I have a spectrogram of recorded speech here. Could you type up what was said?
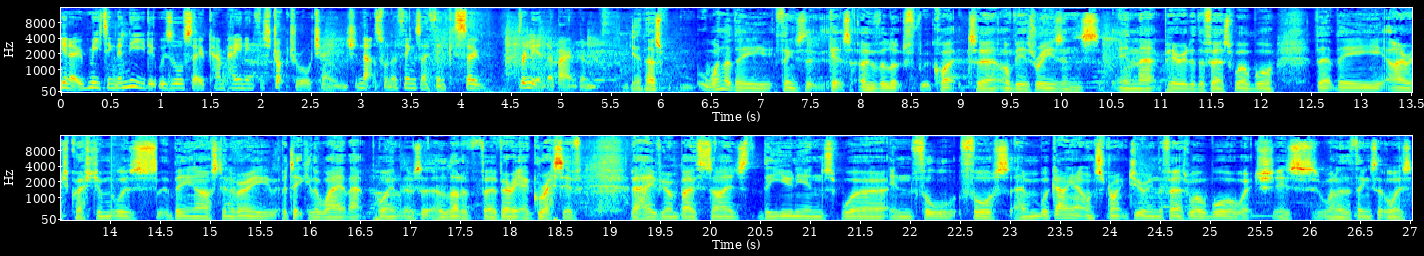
you know, meeting the need. It was also campaigning for structural change, and that's one of the things I think is so brilliant about them. Yeah, that's one of the things that gets overlooked for quite uh, obvious reasons in that period of the First World War. That the Irish question was being asked in a very particular way at that point. There was a, lot of uh, very aggressive behaviour on both sides. The unions were in full force and were going out on strike during the First World War, which is one of the things that always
